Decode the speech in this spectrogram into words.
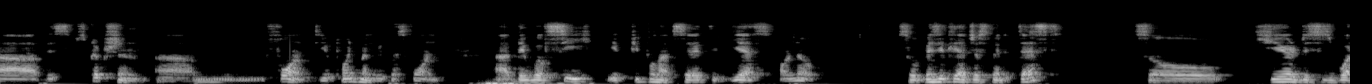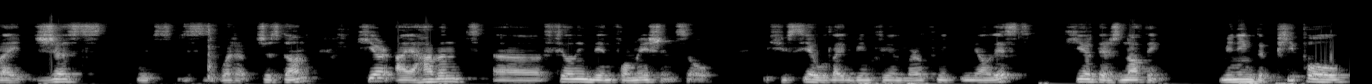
uh, this subscription um, form, the appointment request form, uh, they will see if people have selected yes or no. So basically I just made a test. So here this is what I just which this is what I've just done. Here I haven't uh, filled in the information. So if you see I would like to be included in Merrill Clinic email list, here there's nothing. Meaning the people,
